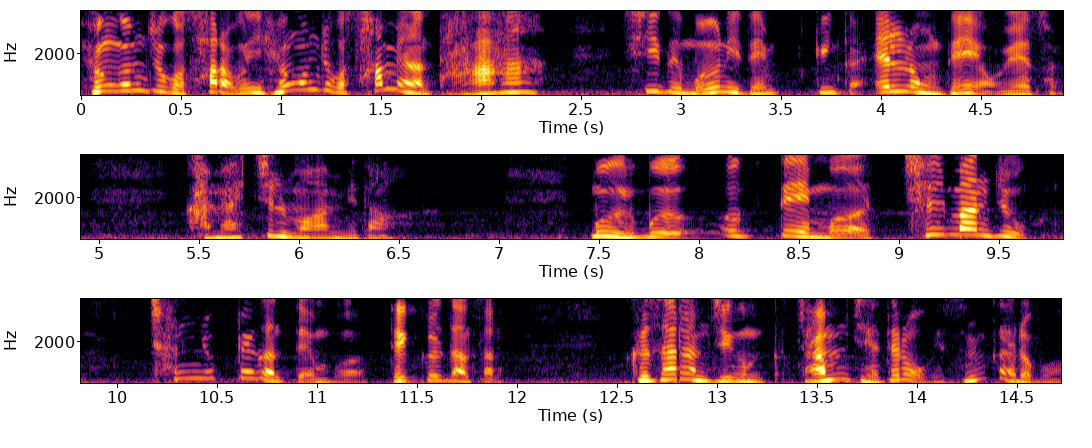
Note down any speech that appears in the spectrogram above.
현금 주고 사라. 근데 현금 주고 사면은 다 시드 머니 됨 그러니까 엘롱 돼요. 왜 소? 가만히 있지를 못합니다. 뭐 뭐 억대 뭐 7만 주 1,600원대 뭐 댓글 단 사람 그 사람 지금 잠 제대로 오겠습니까, 여러분?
